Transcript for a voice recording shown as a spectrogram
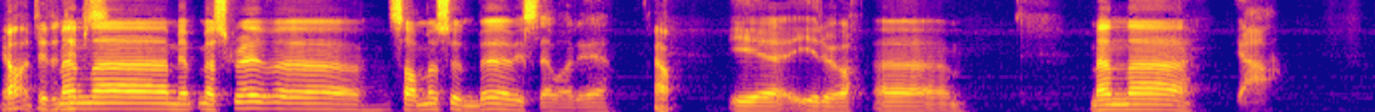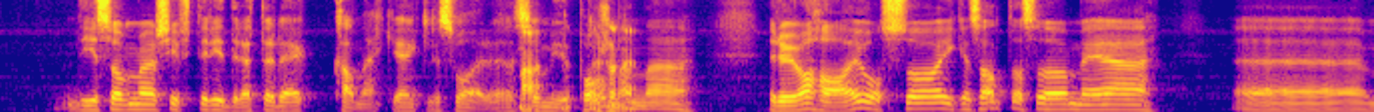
Ja, et lite Men uh, Musgrave uh, sammen med Sundby visste jeg var i, ja. i, i Røa. men ja de som skifter idretter, det kan jeg ikke egentlig svare så mye på. Men uh, Røa har jo også, ikke sant, altså med uh,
